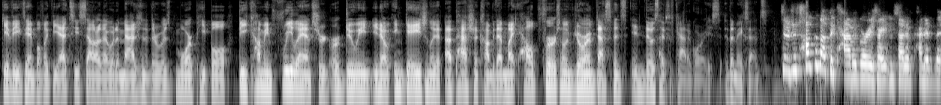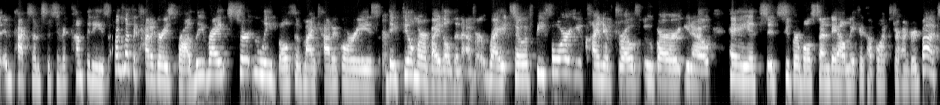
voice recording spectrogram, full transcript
gave the example of like the Etsy seller, that I would imagine that there was more people becoming freelance or, doing, you know, engaged in like a passion economy that might help for some of your investments in those types of categories, if that makes sense. So to talk about the categories, right, instead of kind of the impacts on specific companies, talk about the categories broadly, right? Certainly both of my categories, they feel more vital than ever, right? So if before you kind of drove Uber, you know, hey, it's it's Super Bowl Sunday, I'll make a couple extra hundred bucks,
